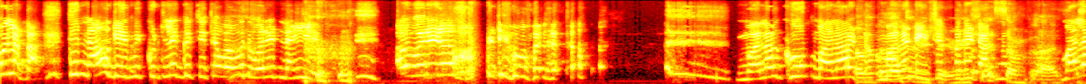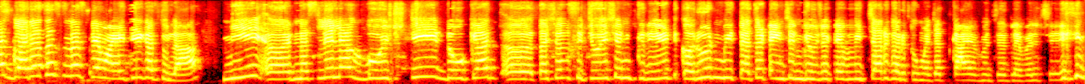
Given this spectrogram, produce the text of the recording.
बोल आता तू नाव घे मी कुठल्या गोष्टीच्या बाबत वरीड नाहीये I'm worried about you बोल आता मला खूप मला मला टेन्शन. मध्ये टाकणं मला गरजच नसते माहितीये का तुला मी नसलेल्या गोष्टी डोक्यात तशा सिच्युएशन क्रिएट करून मी त्याचं टेन्शन घेऊ शकते. विचार कर तू माझ्यात काय म्हणजे लेवलची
